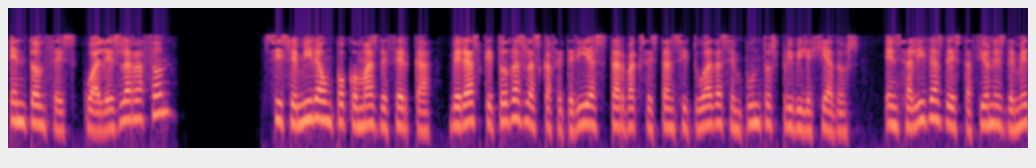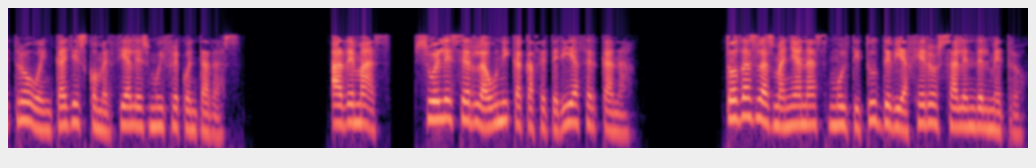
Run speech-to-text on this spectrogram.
Entonces, ¿cuál es la razón? Si se mira un poco más de cerca, verás que todas las cafeterías Starbucks están situadas en puntos privilegiados, en salidas de estaciones de metro o en calles comerciales muy frecuentadas. Además, suele ser la única cafetería cercana. Todas las mañanas multitud de viajeros salen del metro.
